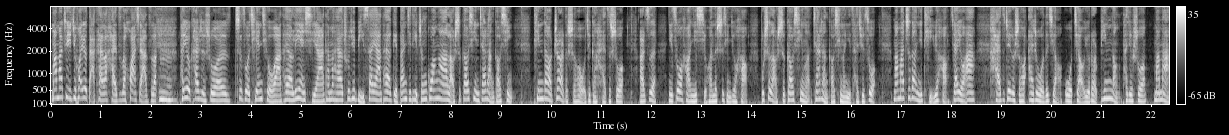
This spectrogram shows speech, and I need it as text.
妈妈这一句话又打开了孩子的话匣子了。嗯，他又开始说制作铅球啊，他要练习啊，他们还要出去比赛呀，他要给班集体争光啊，老师高兴，家长高兴。听到这儿的时候，我就跟孩子说：“儿子，你做好你喜欢的事情就好，不是老师高兴了，家长高兴了你才去做。妈妈知道你体育好，加油啊！”孩子这个时候挨着我的脚，我脚有点冰冷，他就说：“妈妈。”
